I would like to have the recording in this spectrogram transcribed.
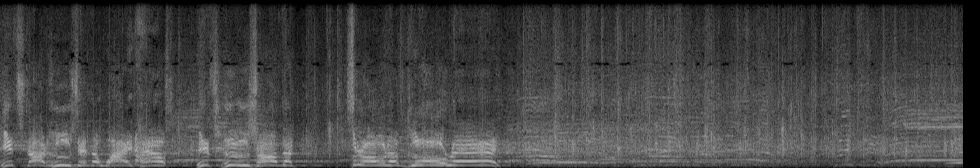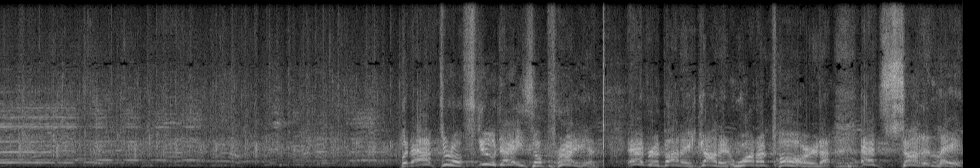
It's not who's in the White House, it's who's on the throne of glory. But after a few days of praying, everybody got in one accord. And suddenly,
